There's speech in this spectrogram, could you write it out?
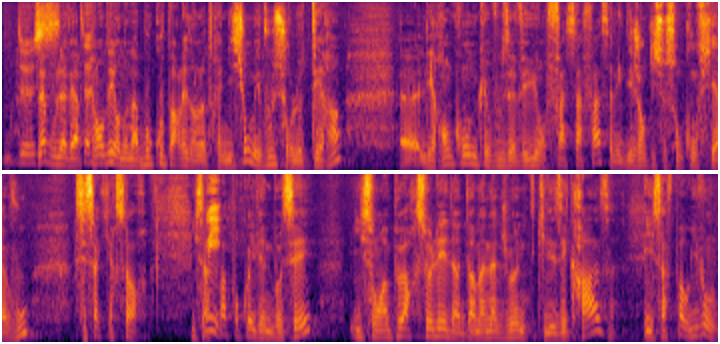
Là, vous l'avez appréhendé, on en a beaucoup parlé dans notre émission, mais vous, sur le terrain, les rencontres que vous avez eues en face à face avec des gens qui se sont confiés à vous, c'est ça qui ressort. Ils ne savent pas pourquoi ils viennent bosser ils sont un peu harcelés d'un management qui les écrase et ils ne savent pas où ils vont.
